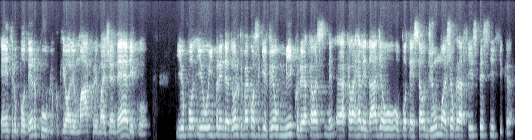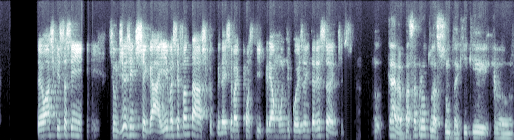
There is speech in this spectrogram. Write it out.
entre o poder público, que olha o macro e mais genérico, e o, e o empreendedor que vai conseguir ver o micro e aquela, aquela realidade, o, o potencial de uma geografia específica. Então, eu acho que isso, assim, se um dia a gente chegar aí, vai ser fantástico, porque daí você vai conseguir criar um monte de coisas interessantes. Cara, passar para outro assunto aqui que eu,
